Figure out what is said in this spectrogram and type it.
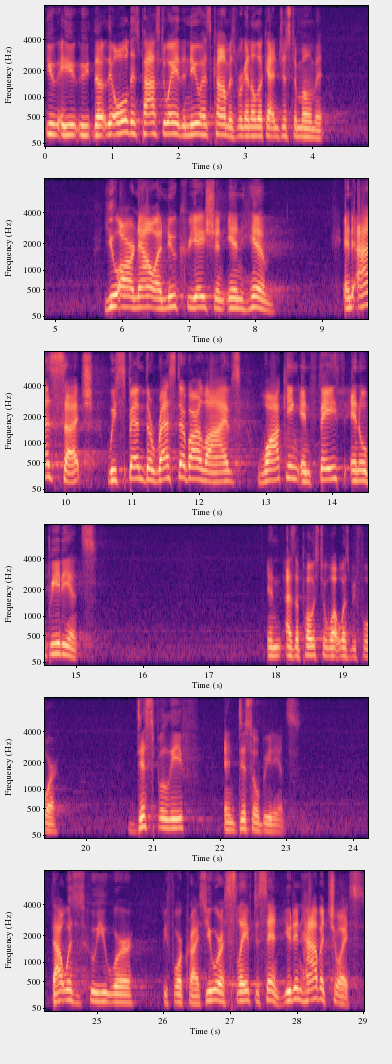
you, you, the, the old has passed away, the new has come, as we're going to look at in just a moment. You are now a new creation in Him. And as such, we spend the rest of our lives walking in faith and obedience in, as opposed to what was before disbelief and disobedience. That was who you were before Christ. You were a slave to sin. You didn't have a choice.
